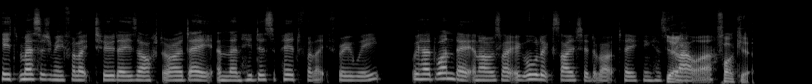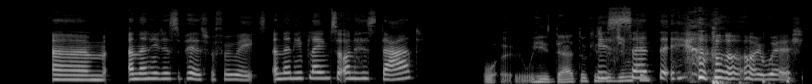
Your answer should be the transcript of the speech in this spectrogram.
he messaged me for like two days after our date, and then he disappeared for like three weeks. We had one date, and I was like all excited about taking his yeah flower. fuck yeah Um, and then he disappears for three weeks, and then he blames it on his dad. Uh, his dad took his he virginity said that he, I wish.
